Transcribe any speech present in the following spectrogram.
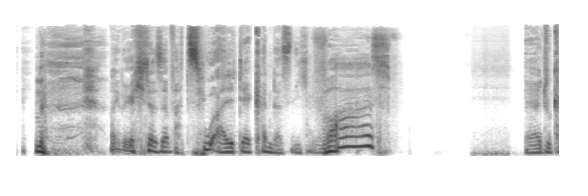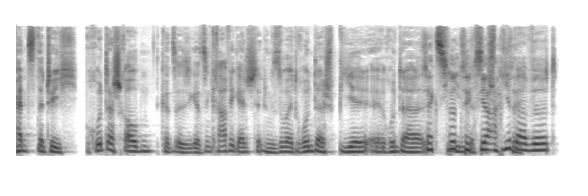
mein Rechner ist einfach zu alt, der kann das nicht mehr. Was? Ja, du kannst natürlich runterschrauben, kannst also die ganzen Grafikeinstellungen so weit runterspiel, äh, runterziehen, 46, dass es 84. spielbar wird.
